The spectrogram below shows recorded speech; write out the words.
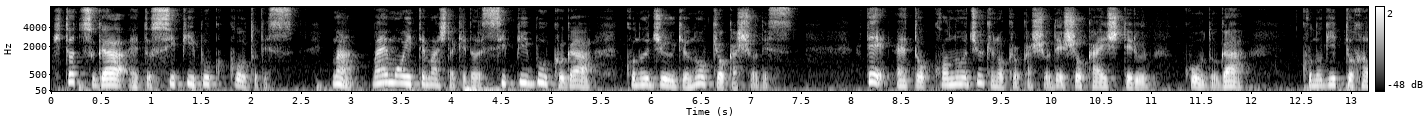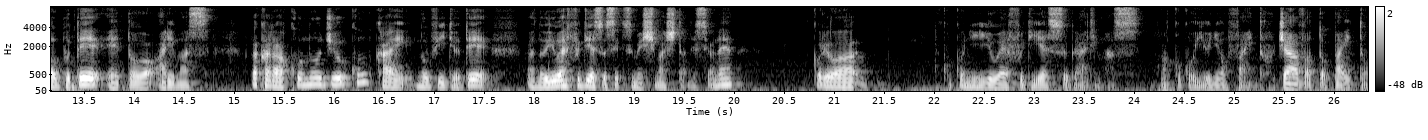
一つが、えっ、と、CP ブックコードです。まあ、前も言ってましたけど、CP ブックがこの授業の教科書です。で、えっ、と、この授業の教科書で紹介しているコードが、この GitHub で、えっ、と、あります。だから、このじゅ、今回のビデオで、あの、UFDS 説明しましたんですよね。これは、ここに UFDS があります。まあ、ここ Union Find、Java と Python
